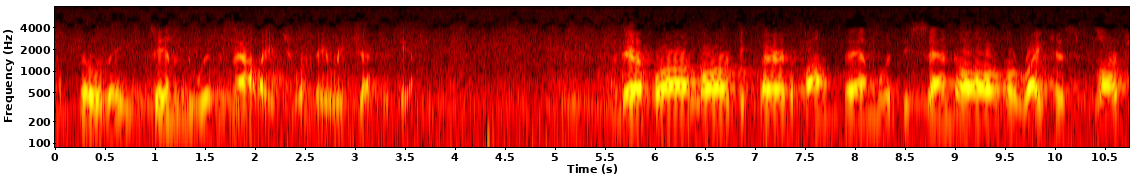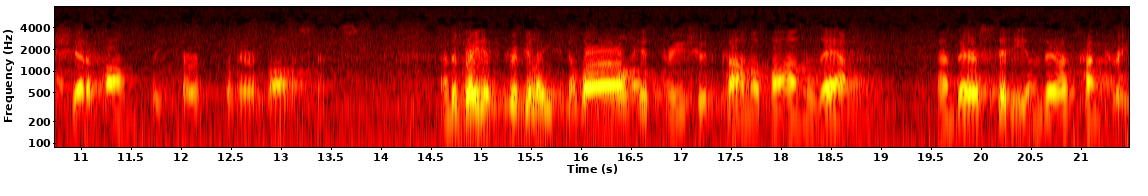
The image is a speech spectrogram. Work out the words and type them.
And so they sinned with knowledge when they rejected him. And therefore our Lord declared upon them would descend all the righteous blood shed upon the earth for their lawlessness. And the greatest tribulation of all history should come upon them and their city and their country.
